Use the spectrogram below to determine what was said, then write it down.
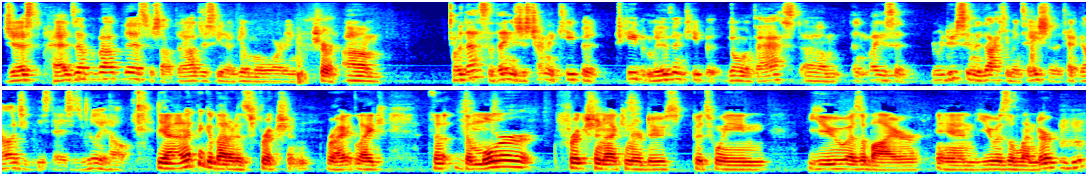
Just heads up about this or something. I'll just, you know, give them a warning. Sure. Um, but that's the thing is just trying to keep it keep it moving, keep it going fast. Um, and like I said, reducing the documentation, the technology these days has really helped. Yeah, and I think about it as friction, right? Like the the more friction I can reduce between you as a buyer and you as a lender, Mhm.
